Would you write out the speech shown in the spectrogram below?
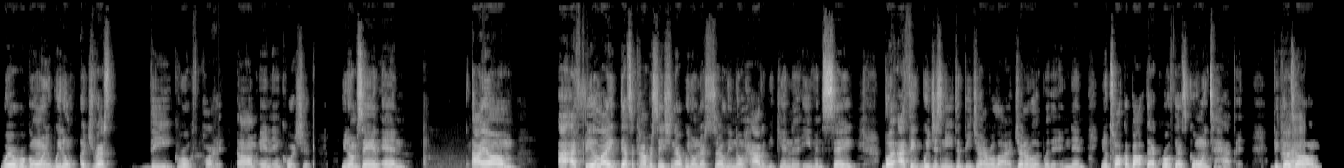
where we're going. We don't address the growth part um in in courtship. You know what I'm saying? And I um I, I feel like that's a conversation that we don't necessarily know how to begin to even say, but I think we just need to be generalized, general with it, and then you know talk about that growth that's going to happen because Right. um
